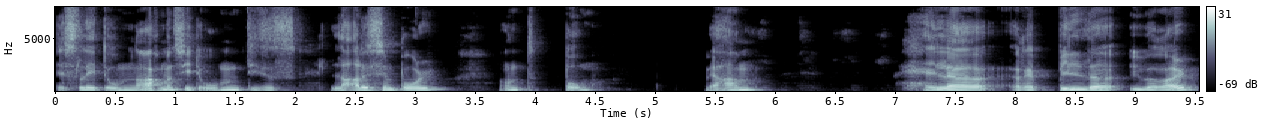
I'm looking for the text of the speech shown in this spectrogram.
Es lädt oben nach. Man sieht oben dieses Ladesymbol und bumm. Wir haben hellere Bilder überall.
